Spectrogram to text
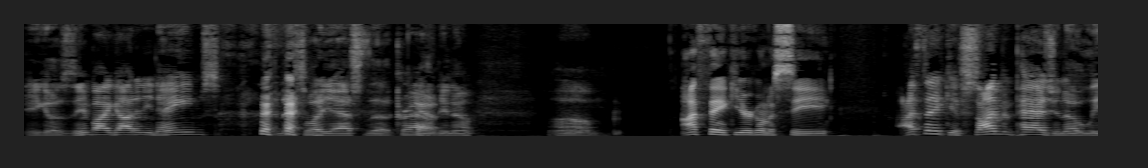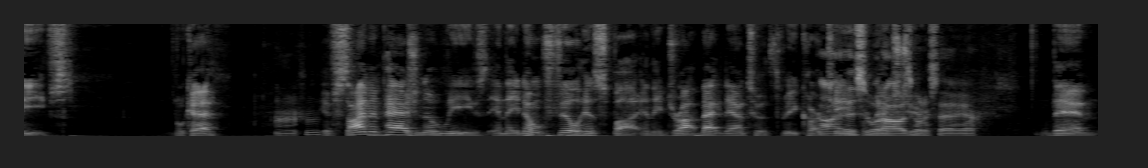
And he goes, anybody got any names?" And that's what he asked the crowd. Yeah. You know, um, I think you're going to see. I think if Simon Pagenaud leaves, okay, if Simon Pagenaud leaves and they don't fill his spot and they drop back down to a three-car Uh, team this is what I was going to say. Yeah. then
